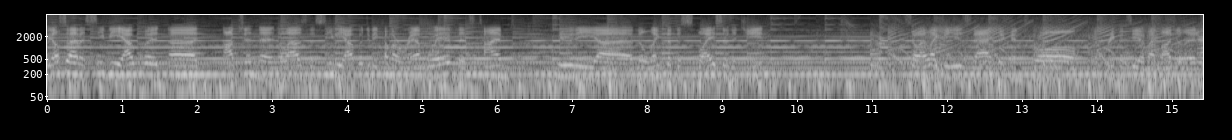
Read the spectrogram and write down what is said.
We also have a CV output uh, option that allows the CV output to become a ramp wave that's timed to the, uh, the length of the splice or the gene. So I like to use that to control frequency of my modulator.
